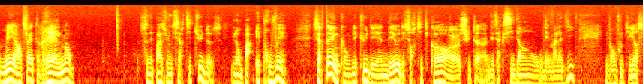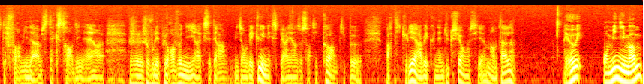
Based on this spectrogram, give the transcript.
Mais en fait, réellement, ce n'est pas une certitude. Ils l'ont pas éprouvé. Certains qui ont vécu des NDE, des sorties de corps euh, suite à des accidents ou des maladies, ils vont vous dire c'était formidable, c'était extraordinaire, je, ne voulais plus revenir, etc. Ils ont vécu une expérience de sortie de corps un petit peu particulière avec une induction aussi hein, mentale. Et eux, au minimum,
